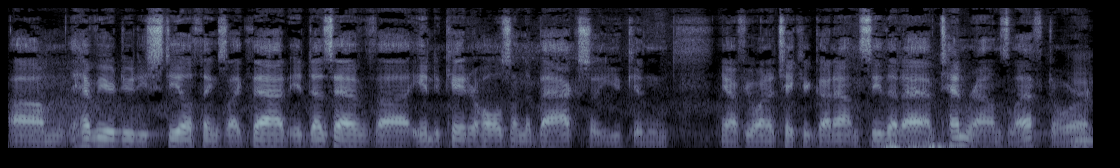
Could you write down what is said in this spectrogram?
Um, heavier duty steel, things like that. It does have uh, indicator holes on the back, so you can, you know, if you want to take your gun out and see that I have ten rounds left, or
